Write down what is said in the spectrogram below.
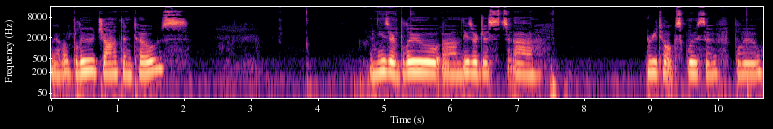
We have a blue Jonathan Toews. And these are blue, um, these are just uh, retail exclusive blue.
